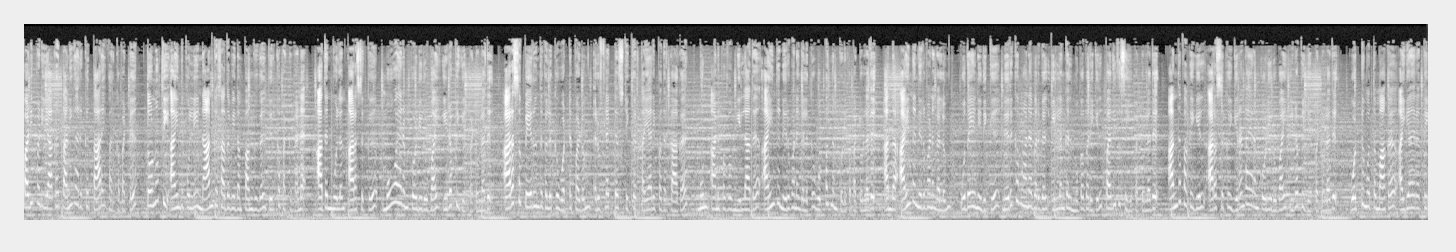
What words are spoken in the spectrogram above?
படிப்படியாக தனியாருக்கு தாரை பார்க்கப்பட்டு தொண்ணூத்தி ஐந்து புள்ளி நான்கு சதவீதம் பங்குகள் விற்கப்பட்டுள்ளன. அதன் மூலம் அரசுக்கு மூவாயிரம் கோடி ரூபாய் இழப்பு ஏற்பட்டுள்ளது. அரசு பேருந்துகளுக்கு ஒட்டப்படும் ரிஃப்ளெக்டர் ஸ்டிக்கர் தயாரிப்பதற்காக முன் அனுபவம் இல்லாத ஐந்து நிறுவனங்களுக்கு ஒப்பந்தம் கொடுக்கப்பட்டுள்ளது. அந்த ஐந்து நிறுவனங்களும் உதயநிதிக்கு நெருக்கமானவர் நெருக்கமானவர்கள் இல்லங்கள் முகவரியில் பதிவு செய்யப்பட்டுள்ளது. அந்த வகையில் அரசுக்கு இரண்டாயிரம் கோடி ரூபாய் இழப்பு ஏற்பட்டுள்ளது. ஒட்டுமொத்தமாக ஐயாயிரத்தி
